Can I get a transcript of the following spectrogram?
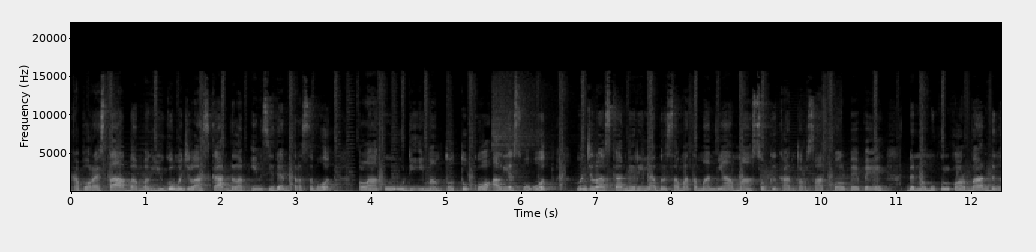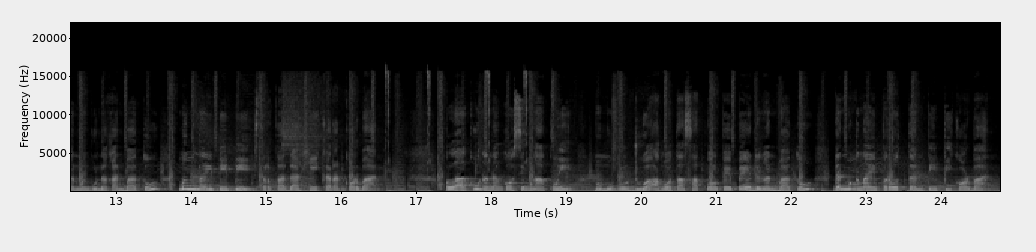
Kapolresta Bambang Yugo menjelaskan dalam insiden tersebut, pelaku Udi Imam Tutuko alias Uut menjelaskan dirinya bersama temannya masuk ke kantor Satpol PP dan memukul korban dengan menggunakan batu mengenai pipi serta dahi kanan korban. Pelaku Nanang Kosi mengakui memukul dua anggota Satpol PP dengan batu dan mengenai perut dan pipi korban.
